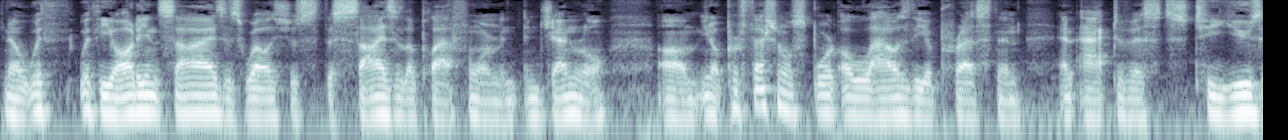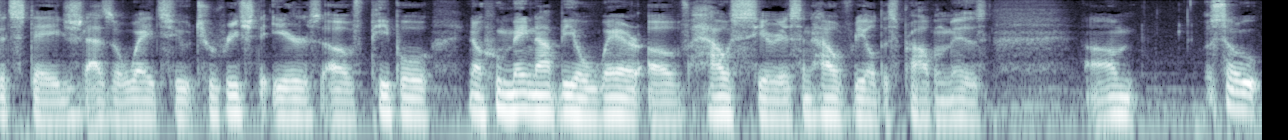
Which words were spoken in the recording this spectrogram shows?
you know, with with the audience size as well as just the size of the platform in, in general, um, you know, professional sport allows the oppressed and and activists to use its stage as a way to to reach the ears of people you know who may not be aware of how serious and how real this problem is. Um, so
